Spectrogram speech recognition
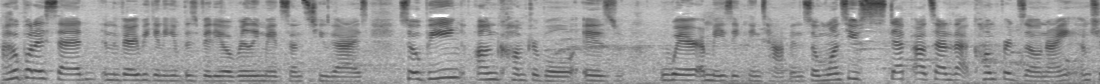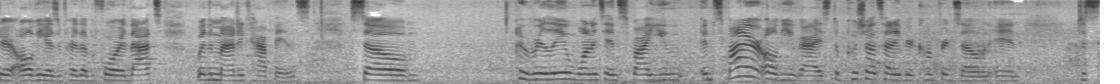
I hope what I said in the very beginning of this video really made sense to you guys. So being uncomfortable is where amazing things happen. So once you step outside of that comfort zone, right? I'm sure all of you guys have heard that before. That's where the magic happens. So I really wanted to inspire you, inspire all of you guys to push outside of your comfort zone and just,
